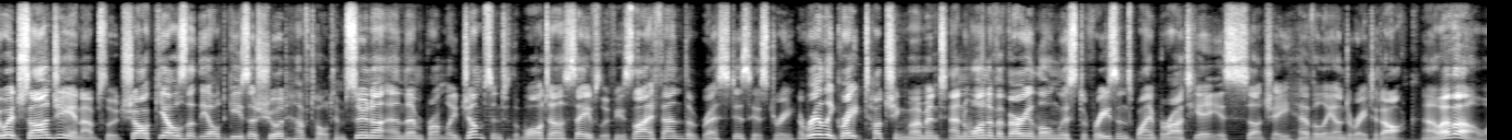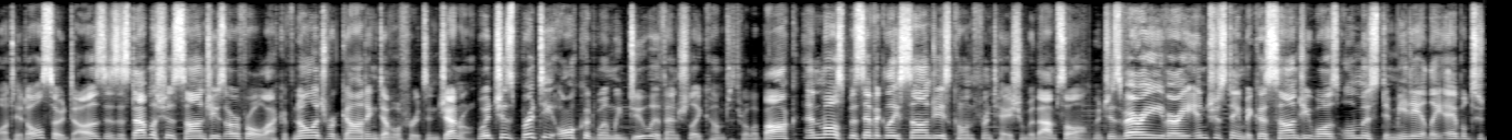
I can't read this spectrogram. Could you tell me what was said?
To which Sanji, in absolute shock, yells that the old geezer should have told him sooner and then promptly jumps into the water, saves Luffy's life, and the rest is history. A really great touching moment, and one of a very long list of reasons why Baratie is such a heavily underrated arc. However, what it also does is establishes Sanji's overall lack of knowledge regarding devil fruits in general, which is pretty awkward when we do eventually come to Thriller Bark, and more specifically Sanji's confrontation with Absalom, which is very, very interesting because Sanji was almost immediately able to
